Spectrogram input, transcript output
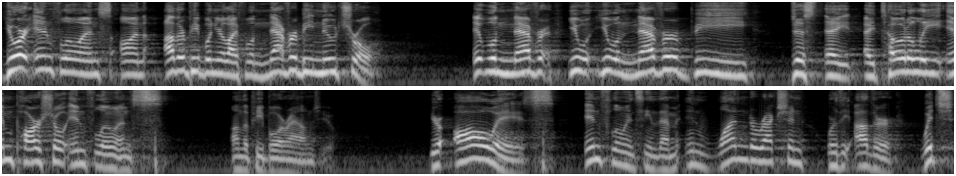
your influence on other people in your life will never be neutral. It will never, you will, you will never be just a, a totally impartial influence on the people around you. You're always influencing them in one direction or the other. Which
